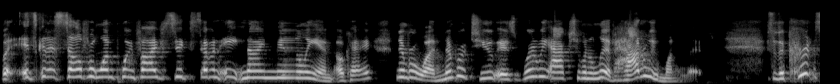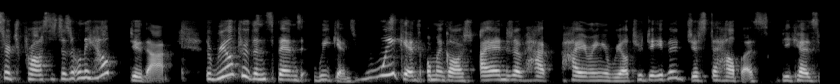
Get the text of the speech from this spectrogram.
but it's going to sell for 1.56789 million okay? Number one. Number two is where do we actually want to live? How do we want to live so the current search process doesn't really help do that. The realtor then spends weekends, weekends. Oh my gosh, I ended up ha- hiring a realtor, David, just to help us because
